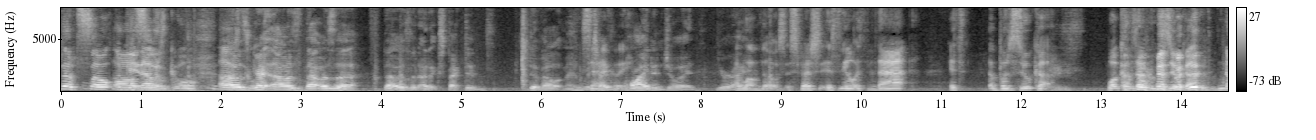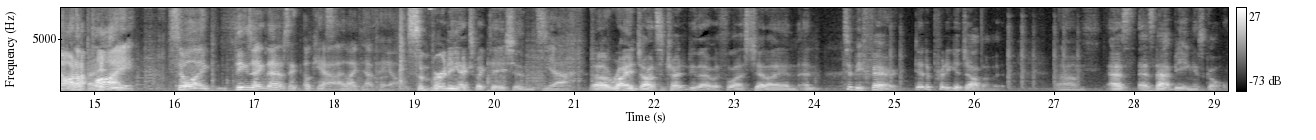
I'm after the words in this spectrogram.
That's so Okay, awesome. that was cool. That, was cool. great. That was that was a that was an unexpected development, which I quite enjoyed. You're right. I love those, especially it's you know it's that it's a bazooka. What comes out of a bazooka? Not a Pie. So like things like that. It's like okay, I like that payoff. subverting expectations. Yeah. Uh, Rian Johnson tried to do that with the Last Jedi, and and to be fair, did a pretty good job of it. Um, as as that being his goal,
